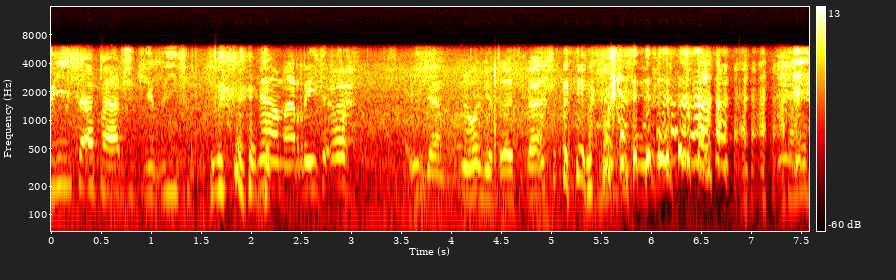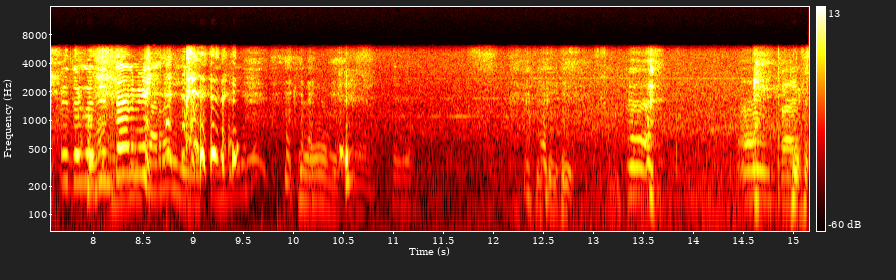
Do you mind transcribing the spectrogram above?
risa, parce, qué risa. Me da más risa. ah. Y ya, me volví otra vez me tengo que sentarme. Ah, Ay, parce.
